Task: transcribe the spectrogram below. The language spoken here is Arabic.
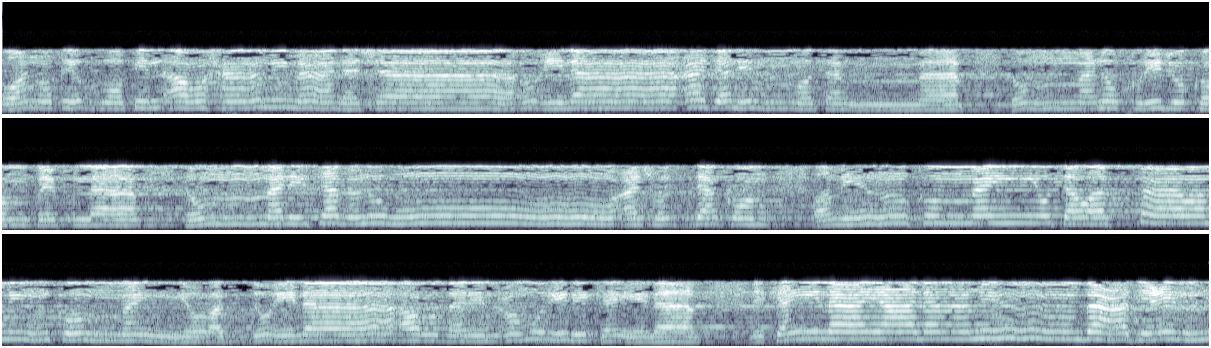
ونقر في الأرحام ما نشاء إلى أجل مسمى. ثم نخرجكم طفلا. ثم لتبلغوا أشدكم. ومنكم من يتوفى ومنكم من يرد إلى أرض العمر لكي لا, لكي لا يعلم من بعد علم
